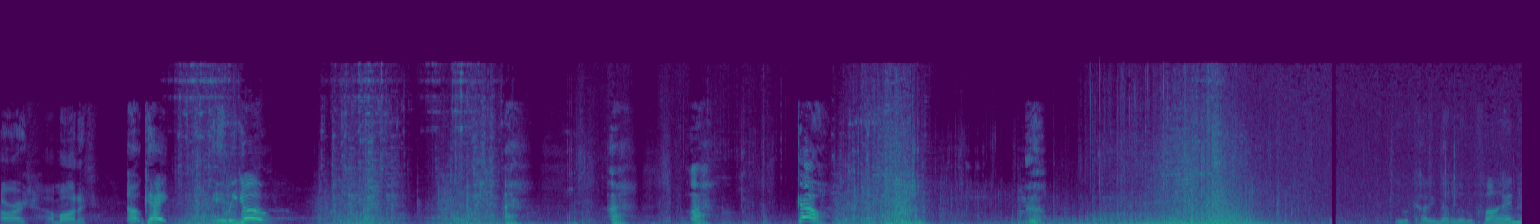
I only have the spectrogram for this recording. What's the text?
All right, I'm on it. Okay, here we go. Go! You were cutting that a little fine.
